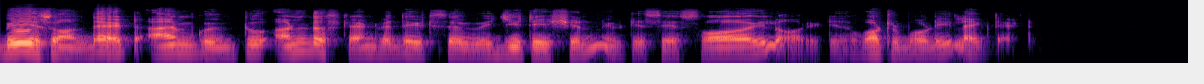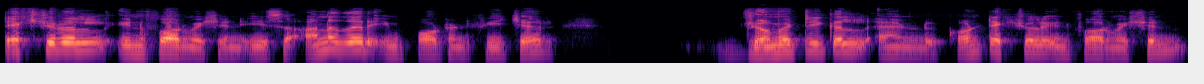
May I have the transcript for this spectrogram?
Based on that, I am going to understand whether it is a vegetation, it is a soil or it is a water body like that. Textural information is another important feature. Geometrical and contextual information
